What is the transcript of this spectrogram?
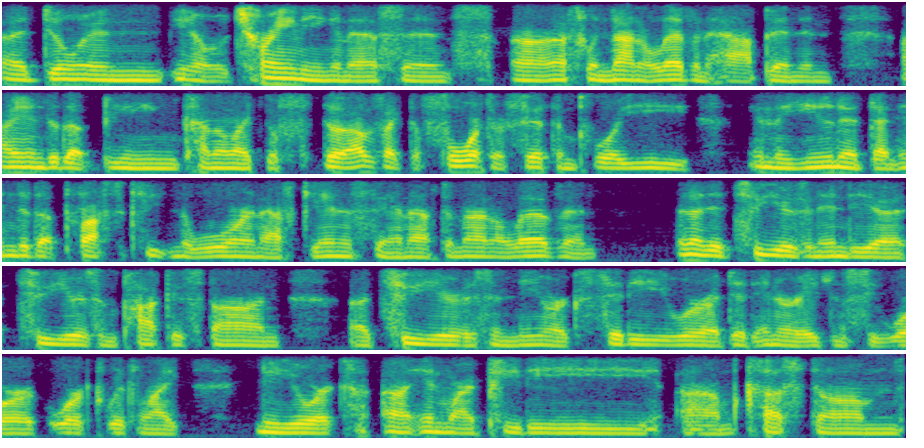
Uh, doing you know training in essence. Uh, that's when 9/11 happened, and I ended up being kind of like the, the I was like the fourth or fifth employee in the unit that ended up prosecuting the war in Afghanistan after 9/11. Then I did two years in India, two years in Pakistan, uh, two years in New York City, where I did interagency work, worked with like New York uh, NYPD, um, customs,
